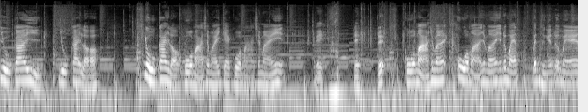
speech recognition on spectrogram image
อยู่ใกล้ อยู่ใกล้เหรอ อยู่ใกล้เหรอกลัวหมาใช่ไหมแกกลัวหมาใช่ไหมเด็เด็เด็กลัวหมาใช่ไหมกลัวหมาใช่ไหมเอนเดอร์แมนเป็นถึงเอนเดอร์แมน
